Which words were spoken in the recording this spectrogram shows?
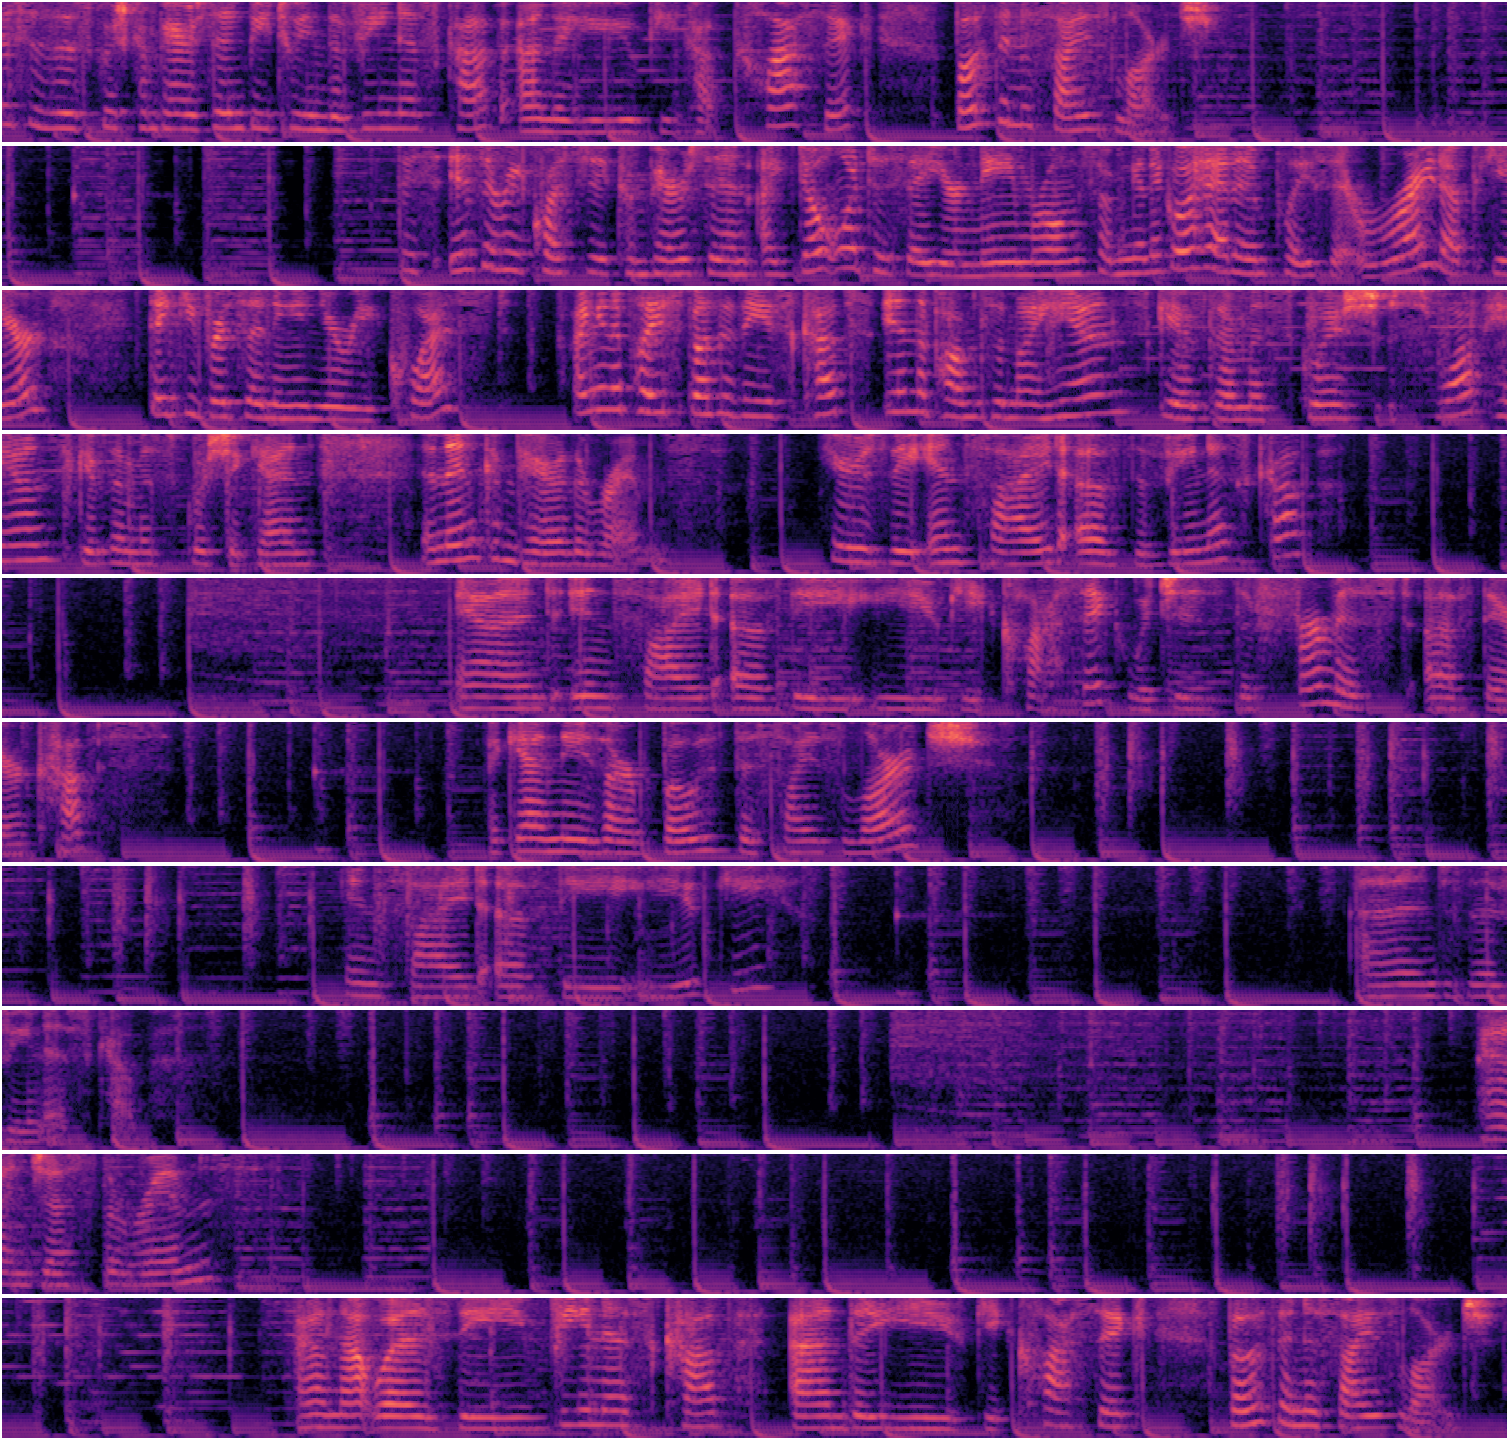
This is a squish comparison between the Venus cup and the Yuuki Cup Classic, both in a size large. This is a requested comparison. I don't want to say your name wrong, so I'm gonna go ahead and place it right up here. Thank you for sending in your request. I'm gonna place both of these cups in the palms of my hands, give them a squish, swap hands, give them a squish again, and then compare the rims. Here's the inside of the Venus cup. And inside of the Yuuki Classic, which is the firmest of their cups. Again, these are both the size large. Inside of the Yuuki and the Venus cup. And just the rims. And that was the Venus Cup and the Yuuki Classic, both in a size large.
